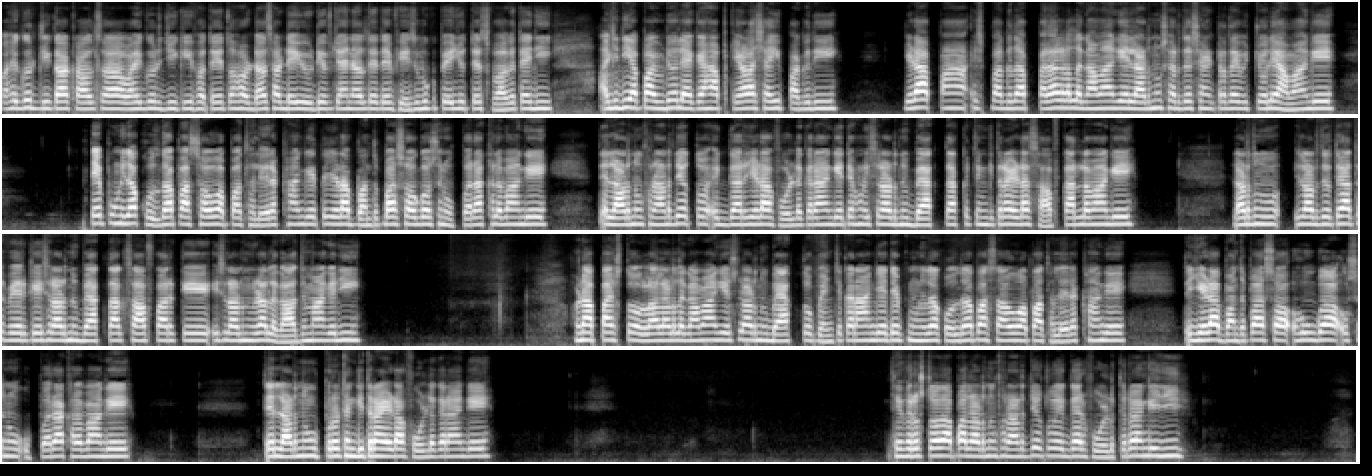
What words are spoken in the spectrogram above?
ਵਾਹਿਗੁਰੂ ਜੀ ਕਾ ਖਾਲਸਾ, ਵਾਹਿਗੁਰੂ ਜੀ ਕੀ ਫਤਿਹ। ਤੁਹਾਡਾ ਸਾਡੇ YouTube ਚੈਨਲ ਤੇ ਤੇ Facebook ਪੇਜ ਉੱਤੇ ਸਵਾਗਤ ਹੈ ਜੀ। ਅੱਜ ਦੀ ਆਪਾਂ ਵੀਡੀਓ ਲੈ ਕੇ ਆਏ ਹਾਂ ਪਟਿਆਲਾ ਸ਼ਾਹੀ ਪੱਗ ਦੀ, ਜਿਹੜਾ ਆਪਾਂ ਇਸ ਪੱਗ ਦਾ ਪਹਿਲਾ ਲੜ ਲਗਾਵਾਂਗੇ, ਲੜ ਨੂੰ ਸਿਰ ਦੇ ਸੈਂਟਰ ਦੇ ਵਿੱਚੋਂ ਲਿਆਵਾਂਗੇ ਤੇ ਪੂਣੀ ਦਾ ਖੁੱਲਦਾ ਪਾਸਾ ਉਹ ਆਪਾਂ ਥੱਲੇ ਰੱਖਾਂਗੇ ਤੇ ਜਿਹੜਾ ਬੰਦ ਪਾਸਾ ਹੋਊਗਾ ਉਸ ਨੂੰ ਉੱਪਰ ਰੱਖ ਲਵਾਂਗੇ ਤੇ ਲੜ ਨੂੰ ਫਰੰਟ ਦੇ ਉੱਤੋਂ ਇੱਕ ਗਰ ਜਿਹੜਾ ਫੋਲਡ ਕਰਾਂਗੇ ਤੇ ਹੁਣ ਇਸ ਲੜ ਨੂੰ ਬੈਕ ਤੱਕ ਚੰਗੀ ਤਰ੍ਹਾਂ ਜਿਹੜਾ ਸਾਫ਼ ਕਰ ਲਵਾਂਗੇ। ਲੜ ਨੂੰ, ਲੜ ਦੇ ਉੱਤੇ ਹੱਥ ਫੇਰ ਕੇ, ਇਸ ਲੜ ਨੂੰ ਬੈਕ ਤੱਕ ਸਾਫ਼ ਕਰਕੇ, ਇਸ ਲੜ ਨੂੰ ਜਿਹੜਾ ਲਗਾ ਦੇਵਾਂਗੇ ਜੀ। ਹੁਣ ਆਪਾਂ ਇਸ ਤੋਂ ਅਗਲਾ ਲੜ ਲਗਾਵਾਂਗੇ, ਇਸ ਲੜ ਨੂੰ ਬੈਕ ਤੋਂ ਪਿੰਚ ਕਰਾਂਗੇ ਤੇ ਪੂਣੀ ਦਾ ਖੁੱਲਦਾ ਪਾਸਾ ਉਹ ਆਪਾਂ ਥੱਲੇ ਰੱਖਾਂਗੇ ਤੇ ਜਿਹੜਾ ਬੰਦ ਪਾਸਾ ਹੋਊਗਾ ਉਸ ਨੂੰ ਉੱਪਰ ਰੱਖ ਲਵਾਂਗੇ ਤੇ ਲੜ ਨੂੰ ਉੱਪਰੋਂ ਚੰਗੀ ਤਰ੍ਹਾਂ ਜਿਹੜਾ ਫੋਲਡ ਕਰਾਂਗੇ। ਤੇ ਫਿਰ ਉਸ ਤੋਂ ਬਾਅਦ ਆਪਾਂ ਲੜ ਨੂੰ ਫਰੰਟ ਦੇ ਉੱਤੋਂ ਇੱਕ ਵਾਰ ਫੋਲਡ ਕਰਾਂਗੇ ਜੀ।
